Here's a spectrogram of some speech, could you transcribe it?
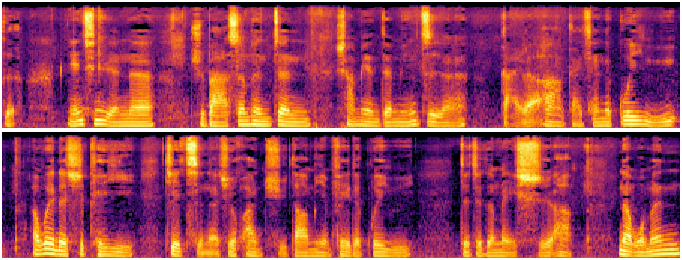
个年轻人呢，去把身份证上面的名字呢改了啊，改成了鲑鱼啊，为的是可以借此呢去换取到免费的鲑鱼。的这个美食啊，那我们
